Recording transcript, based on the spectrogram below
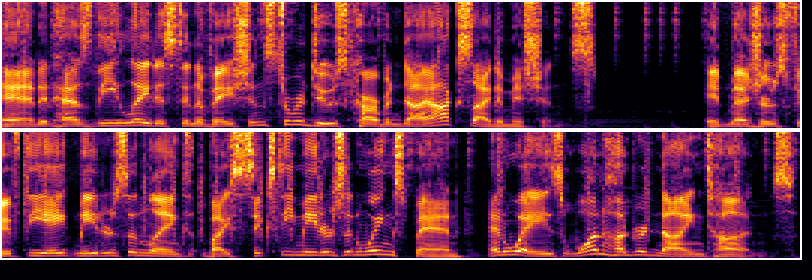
and it has the latest innovations to reduce carbon dioxide emissions. It measures 58 meters in length by 60 meters in wingspan and weighs 109 tons.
